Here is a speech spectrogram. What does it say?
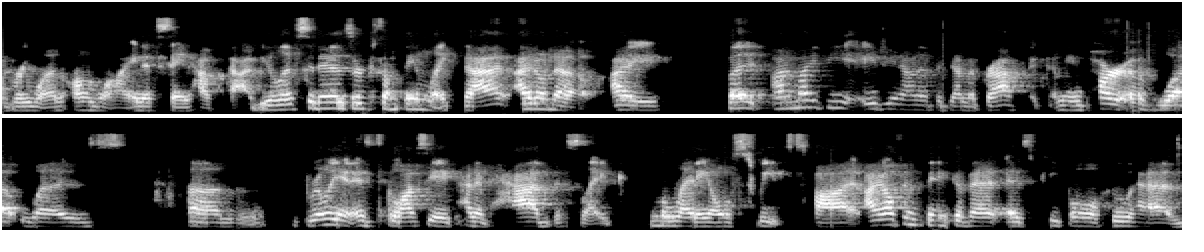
everyone online is saying how fabulous it is or something like that. I don't know. I, but I might be aging out of the demographic. I mean, part of what was um, brilliant is Glossier kind of had this like millennial sweet spot. I often think of it as people who have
